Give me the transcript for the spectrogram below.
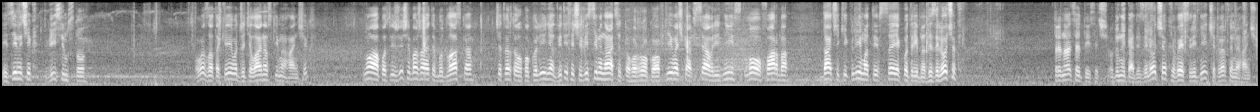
і цінничок 800. Ось за такий от GT-лайнерський меганчик. Ну а посвіжіше бажаєте, будь ласка, четвертого покоління 2018 року автівочка, вся в рідні, скло, фарба, датчики, клімати, все як потрібно. Дизельочок 13 тисяч. 1,5 дизельочок, весь в рідні, четвертий меганчик.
